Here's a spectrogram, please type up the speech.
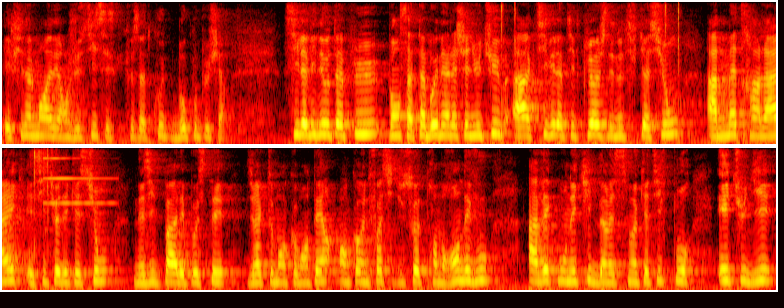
et finalement aller en justice et que ça te coûte beaucoup plus cher. Si la vidéo t'a plu, pense à t'abonner à la chaîne YouTube, à activer la petite cloche des notifications, à mettre un like et si tu as des questions, n'hésite pas à les poster directement en commentaire. Encore une fois, si tu souhaites prendre rendez-vous avec mon équipe d'investissement locatif pour étudier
